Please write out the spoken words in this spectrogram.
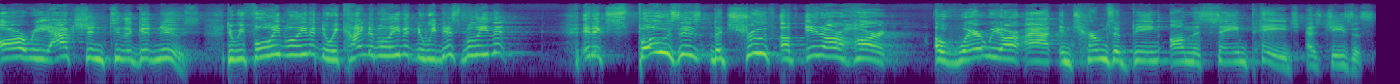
our reaction to the good news. Do we fully believe it? Do we kind of believe it? Do we disbelieve it? It exposes the truth of in our heart of where we are at in terms of being on the same page as Jesus.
